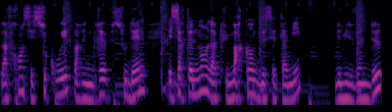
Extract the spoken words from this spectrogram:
la France est secouée par une grève soudaine et certainement la plus marquante de cette année, 2022.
